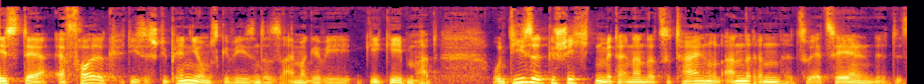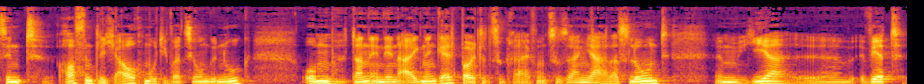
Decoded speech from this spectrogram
ist der Erfolg dieses Stipendiums gewesen, das es einmal gegeben hat. Und diese Geschichten miteinander zu teilen und anderen zu erzählen, sind hoffentlich auch Motivation genug, um dann in den eigenen Geldbeutel zu greifen und zu sagen, ja, das lohnt. Ähm, hier äh, wird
